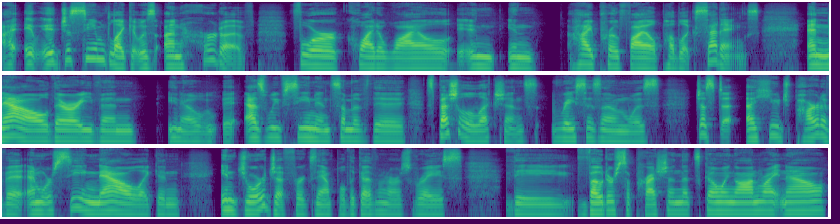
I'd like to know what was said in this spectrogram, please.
I, it, it just seemed like it was unheard of for quite a while in in high profile public settings and now there are even you know eh, as we've seen in some of the special elections racism was just a, a huge part of it. And we're seeing now, like in in Georgia, for example, the governor's race, the voter suppression that's going on right now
